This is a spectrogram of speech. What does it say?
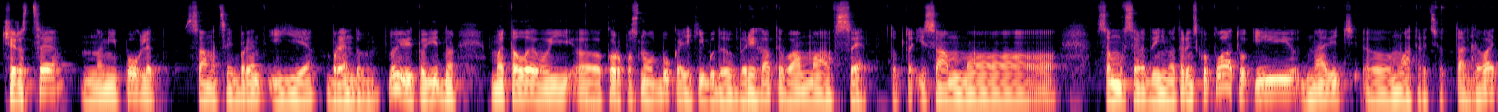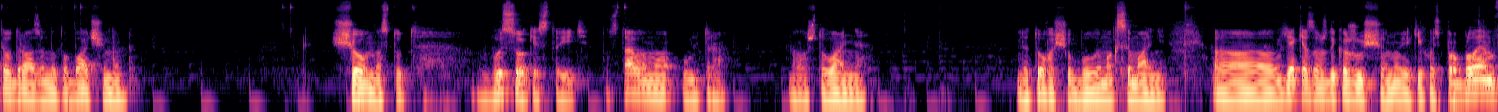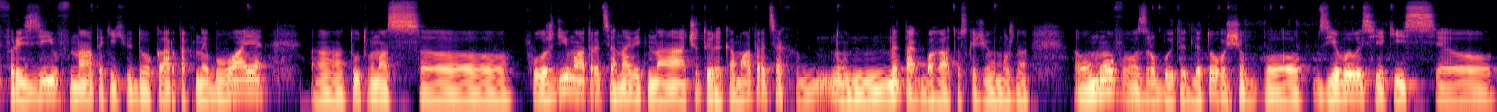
через це, на мій погляд, саме цей бренд і є брендовим. Ну і відповідно металевий е, корпус ноутбука, який буде оберігати вам е, все. Тобто і сам е, саму всередині материнську плату, і навіть матрицю. Так, давайте одразу ми побачимо, що в нас тут високе стоїть. Поставимо ультра налаштування для того, щоб були максимальні. Е, як я завжди кажу, що ну, якихось проблем, фрезів на таких відеокартах не буває. Е, тут у нас е, Full HD матриця, навіть на 4К матрицях ну, не так багато, скажімо, можна умов зробити для того, щоб е, з'явились якісь. е,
